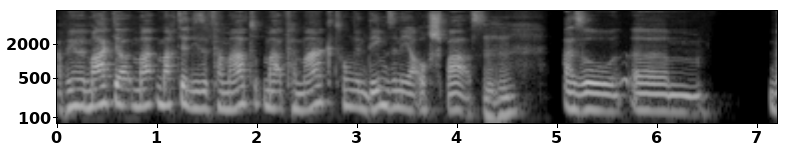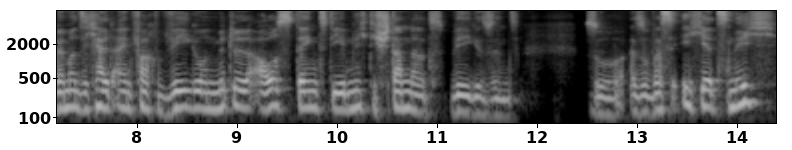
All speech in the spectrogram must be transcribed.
aber mir mag ja, ma- macht ja diese Vermarkt, Ma- Vermarktung in dem Sinne ja auch Spaß. Mhm. Also, ähm, wenn man sich halt einfach Wege und Mittel ausdenkt, die eben nicht die Standardwege sind. So, also was ich jetzt nicht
